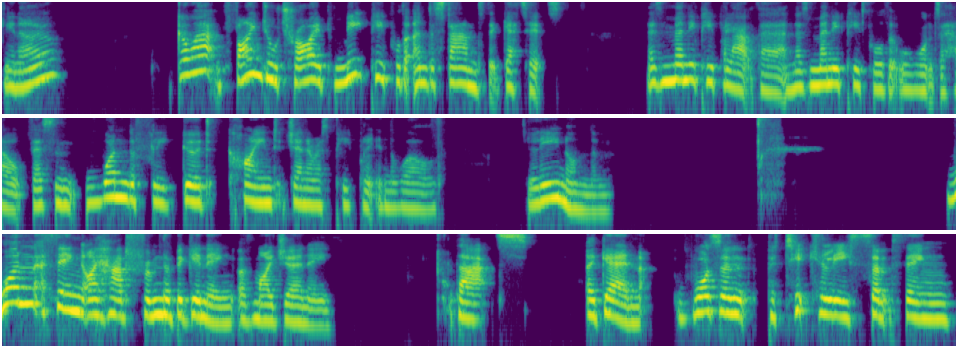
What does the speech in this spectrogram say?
you know, go out and find your tribe, meet people that understand, that get it. There's many people out there, and there's many people that will want to help. There's some wonderfully good, kind, generous people in the world. Lean on them. One thing I had from the beginning of my journey that, again, wasn't particularly something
